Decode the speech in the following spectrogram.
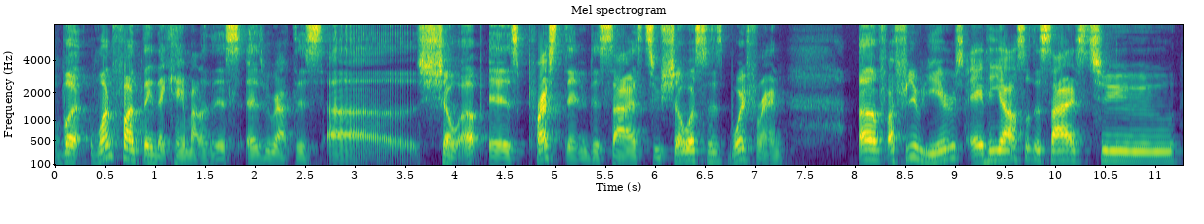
But one fun thing that came out of this as we wrap this uh, show up is Preston decides to show us his boyfriend of a few years, and he also decides to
